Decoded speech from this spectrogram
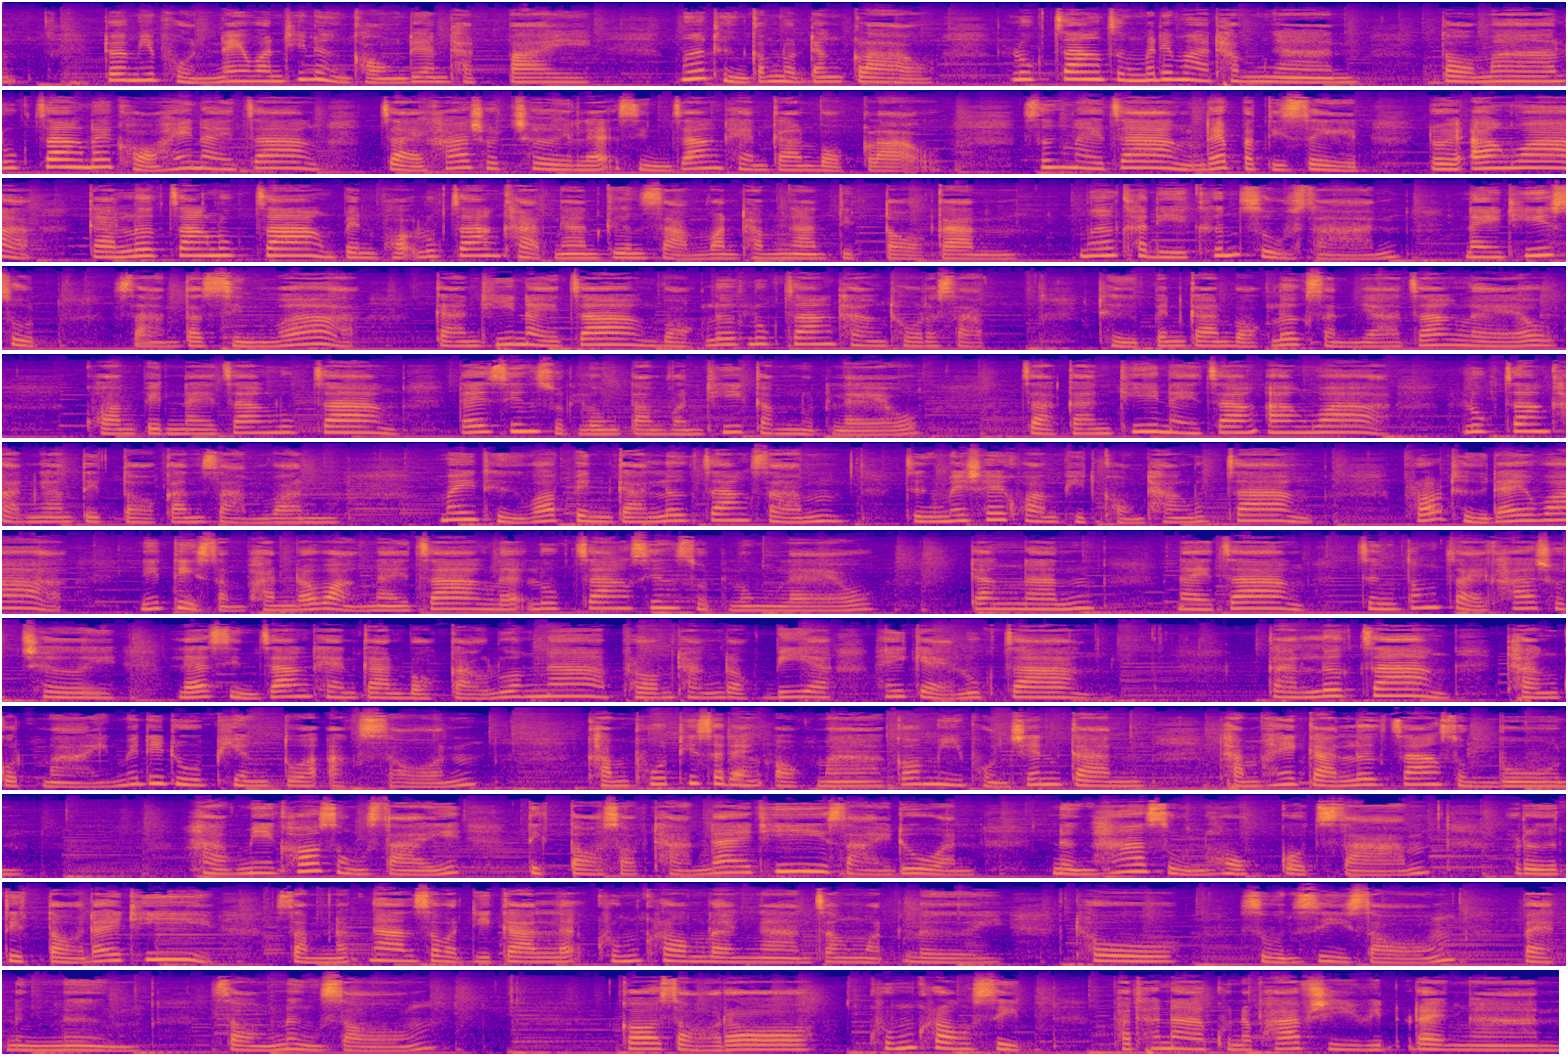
โดยมีผลในวันที่หนึ่งของเดือนถัดไป เมื่อถึงกำหนดดังกล่าว ลูกจ้างจึงไม่ได้มาทำงาน ต่อมาลูกจ้างได้ขอให้นายจ้าง จ่ายค่าชดเชย และสินจ้างแทนการบอกกล่าว ซึ่งนายจ้างได้ปฏิเสธ โดยอ้างว่าการเลิกจ้างลูกจ้าง เป็นเพราะลูกจ้างขาดงานเกิน 3 วันทำงานติดต่อกัน เมื่อคดีขึ้นสู่ศาลในที่สุดศาลตัดสินว่า การที่นายจ้างบอกเลิกลูกจ้างทางโทรศัพท์ ถือเป็นการบอกเลิกสัญญาจ้างแล้ว ความเป็นนายจ้างลูกจ้าง ได้สิ้นสุดลงตามวันที่กำหนดแล้ว จากการที่นายจ้างอ้างว่า ลูกจ้างขาดงานติดต่อกัน 3 วัน ไม่ถือว่าเป็นการเลิกจ้างซ้ำจึงไม่ใช่ความผิดของทางลูกจ้าง เพราะถือได้ว่า นิติสัมพันธ์ระหว่างนายจ้างและลูกจ้างสิ้นสุดลงแล้ว ดังนั้น นายจ้างจึงต้องจ่ายค่าชดเชย และสินจ้างแทนการบอกกล่าวล่วงหน้า พร้อมทั้งดอกเบี้ยให้แก่ลูกจ้าง การเลิกจ้าง ทางกฎหมายไม่ได้ดูเพียงตัวอักษรคำพูดที่แสดงออกมาก็มีผลเช่นกันทำให้การเลิกจ้างสมบูรณ์ หากมีข้อสงสัย ติดต่อสอบถามได้ที่สายด่วน 1506 กด 3 หรือติดต่อได้ที่สำนักงานสวัสดิการและคุ้มครองแรงงานจังหวัดเลย โทร 042 811 212 กสร คุ้มครองสิทธิ์ พัฒนาคุณภาพชีวิตแรงงาน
